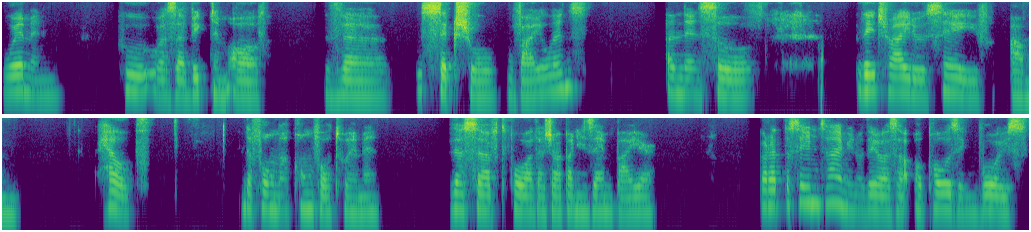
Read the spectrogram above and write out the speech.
women who was a victim of the sexual violence. And then so they try to save, um, help the former comfort women that served for the Japanese empire. But at the same time, you know, there was an opposing voice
